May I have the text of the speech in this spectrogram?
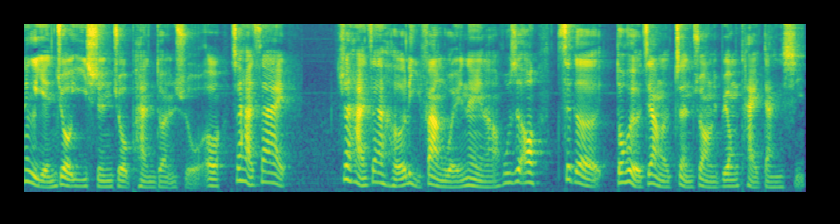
那个研究医生就判断说，哦，这还在。这还在合理范围内呢，或是哦，这个都会有这样的症状，你不用太担心。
